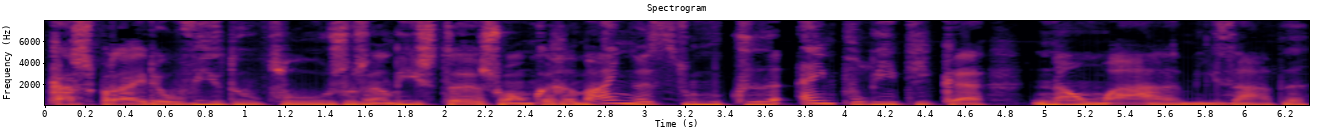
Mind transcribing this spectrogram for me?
Carlos Pereira, ouvido pelo jornalista João Carramanho, assume que em política não há amizade.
